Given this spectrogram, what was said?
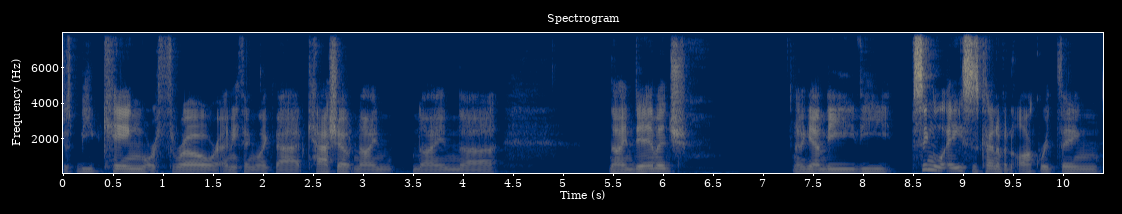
Just beat king or throw or anything like that. Cash out nine nine uh, nine damage. And again, the the single ace is kind of an awkward thing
